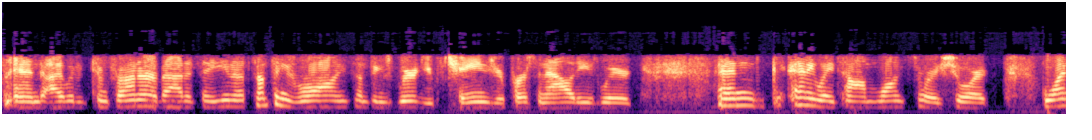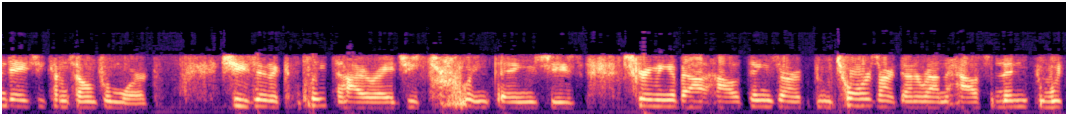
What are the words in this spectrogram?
And I would confront her about it, say, you know, something's wrong, something's weird, you've changed, your personality's weird. And anyway, Tom, long story short, one day she comes home from work. She's in a complete tirade. She's throwing things. She's screaming about how things aren't, chores aren't done around the house. And then with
